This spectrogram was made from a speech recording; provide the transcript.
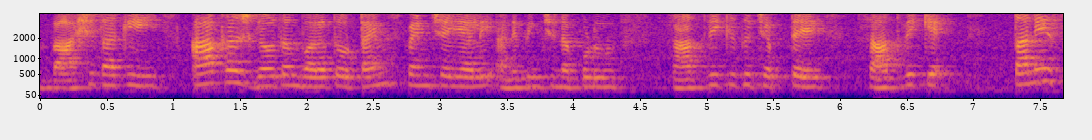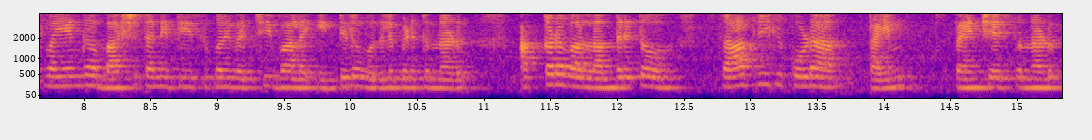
భాషితాకి ఆకాష్ గౌతమ్ వాళ్ళతో టైం స్పెండ్ చేయాలి అనిపించినప్పుడు సాత్విక్కి చెప్తే సాత్వికే. తనే స్వయంగా భాషితాన్ని తీసుకొని వచ్చి వాళ్ళ ఇంటిలో వదిలిపెడుతున్నాడు. అక్కడ వాళ్ళందరితో సాత్విక్ కూడా టైం స్పెండ్ చేస్తున్నాడు.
